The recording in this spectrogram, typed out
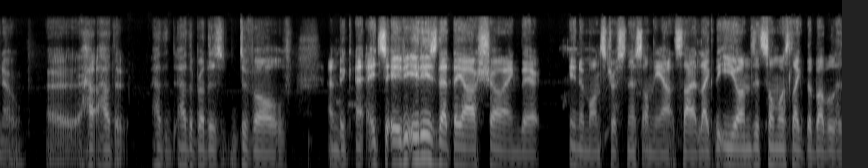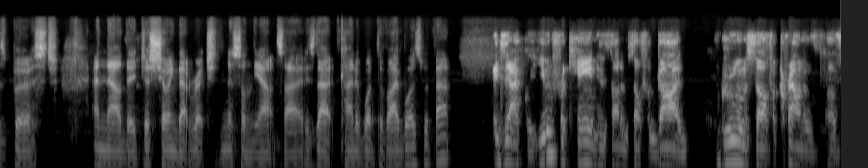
know uh, how, how the how the how the brothers devolve and be, it's it, it is that they are showing their inner monstrousness on the outside like the eons it's almost like the bubble has burst and now they're just showing that wretchedness on the outside is that kind of what the vibe was with that Exactly. Even for Kain, who thought himself a god, grew himself a crown of, of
